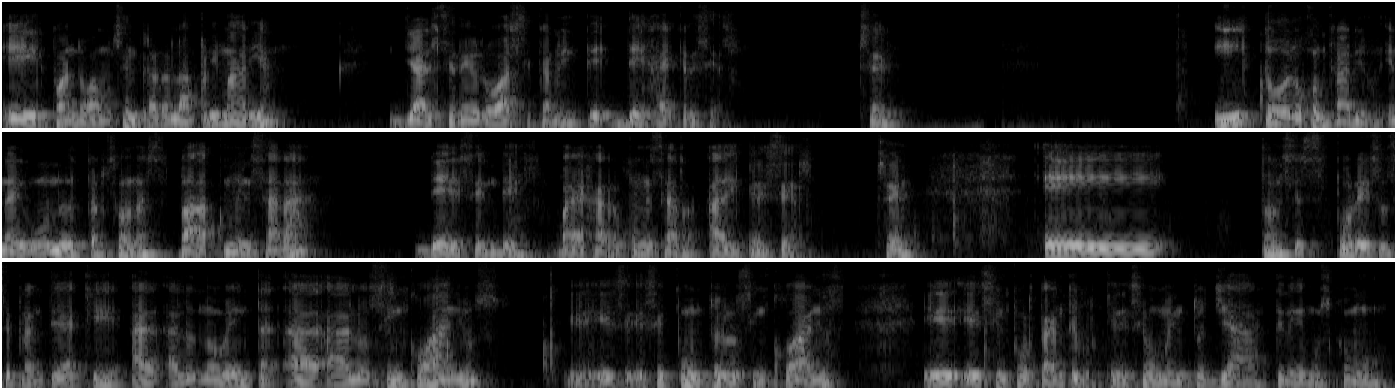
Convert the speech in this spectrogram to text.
eh, cuando vamos a entrar a la primaria, ya el cerebro básicamente deja de crecer. Y todo lo contrario, en algunas personas va a comenzar a descender, va a dejar de comenzar a decrecer. Eh, entonces, por eso se plantea que a, los 90, a, los 5 años, eh, ese, punto de los 5 años, eh, es importante porque en ese momento ya tenemos como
